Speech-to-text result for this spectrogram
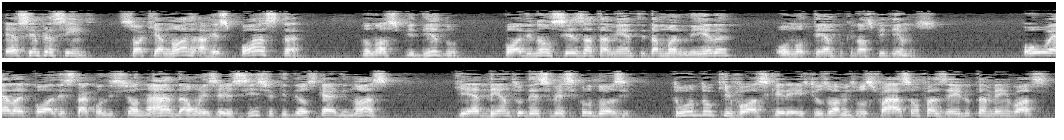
É sempre assim. Só que a, no, a resposta do nosso pedido pode não ser exatamente da maneira ou no tempo que nós pedimos. Ou ela pode estar condicionada a um exercício que Deus quer de nós, que é dentro desse versículo 12. Tudo o que vós quereis que os homens vos façam, fazei-lo também vós.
